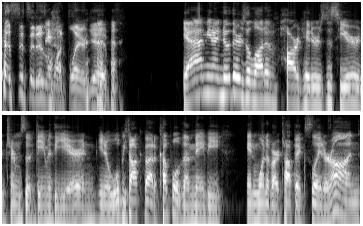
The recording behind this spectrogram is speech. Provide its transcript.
since it is a one player game. Yeah, I mean, I know there's a lot of hard hitters this year in terms of game of the year, and you know we'll be talking about a couple of them maybe in one of our topics later on.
